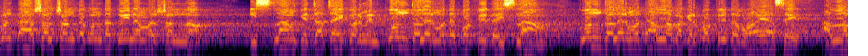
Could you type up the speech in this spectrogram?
কোনটা আসল স্বর্ণ, কোনটা দুই নম্বর স্বর্ণ। ইসলামকে যাচাই করবেন, কোন দলের মধ্যে প্রকৃত ইসলাম, কোন দলের মধ্যে আল্লাহ প্রকৃত ভয় আছে। আল্লাহ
